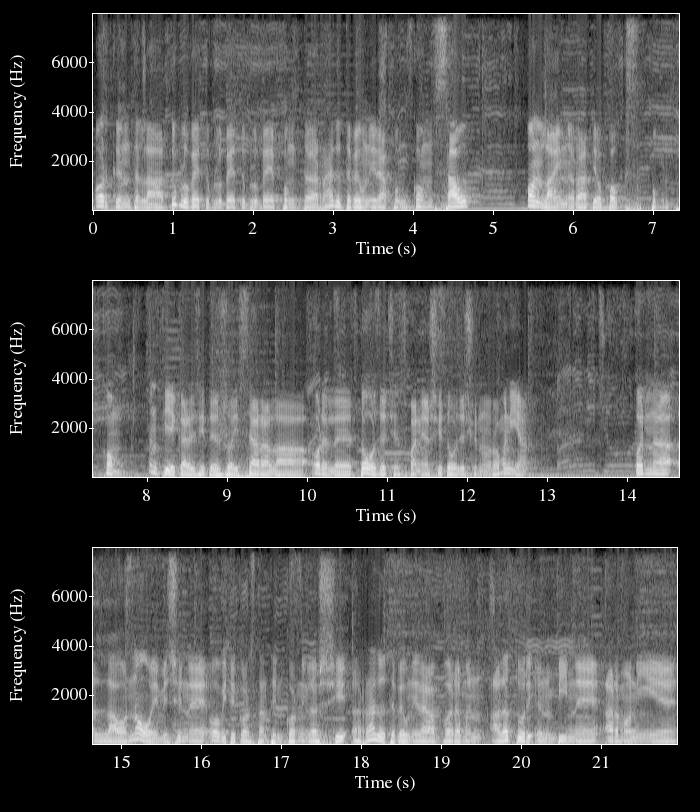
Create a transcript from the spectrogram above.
oricând la www.radiotvunirea.com sau online radiobox.com în fiecare zi de joi seara la orele 20 în Spania și 21 în România. Până la o nouă emisiune, Ovidiu Constantin Cornilă și Radio TV Unirea vă rămân alături în bine, armonie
